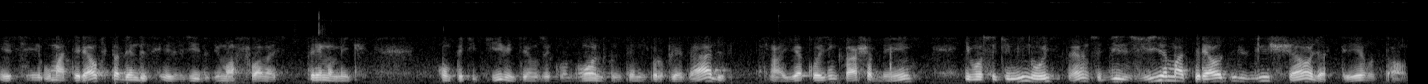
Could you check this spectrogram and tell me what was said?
esse, o material que está dentro desse resíduo de uma forma extremamente competitiva em termos econômicos, em termos de propriedades, aí a coisa encaixa bem e você diminui, né? Você desvia material de lixão, de aterro e tal.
